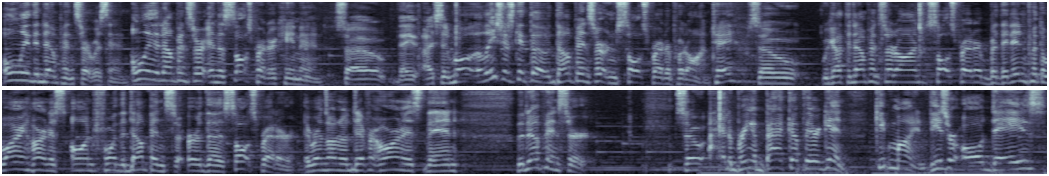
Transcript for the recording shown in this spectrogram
Only the dump insert was in. Only the dump insert and the salt spreader came in. So they, I said, well, at least just get the dump insert and salt spreader put on. Okay, so we got the dump insert on, salt spreader, but they didn't put the wiring harness on for the dump insert, or the salt spreader. It runs on a different harness than the dump insert. So I had to bring it back up there again. Keep in mind, these are all days,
